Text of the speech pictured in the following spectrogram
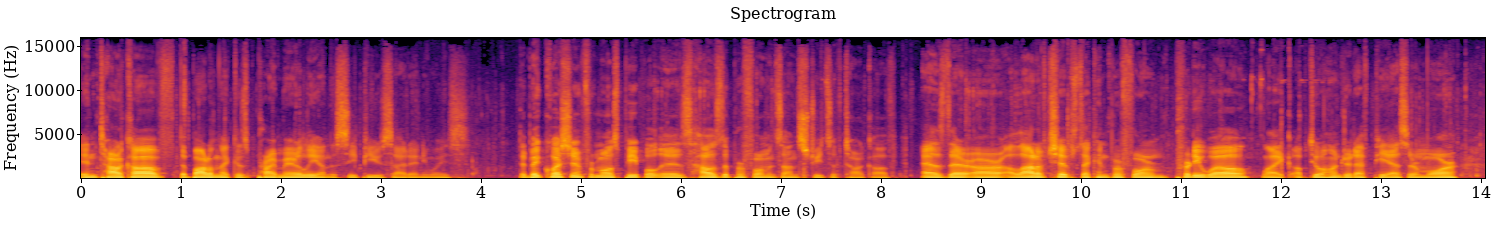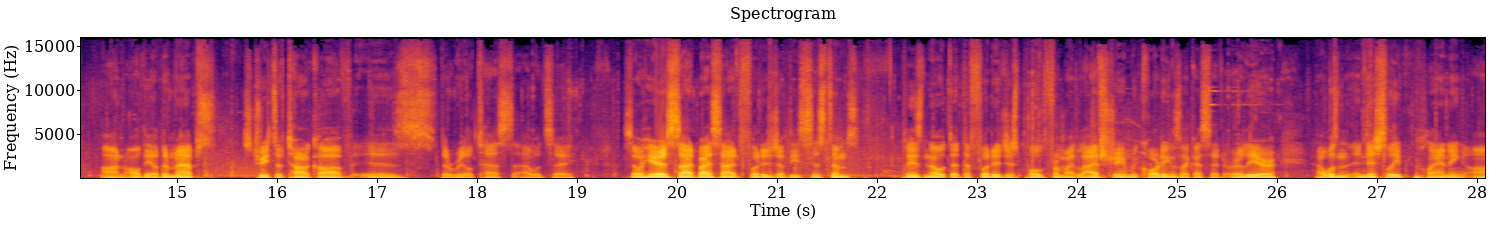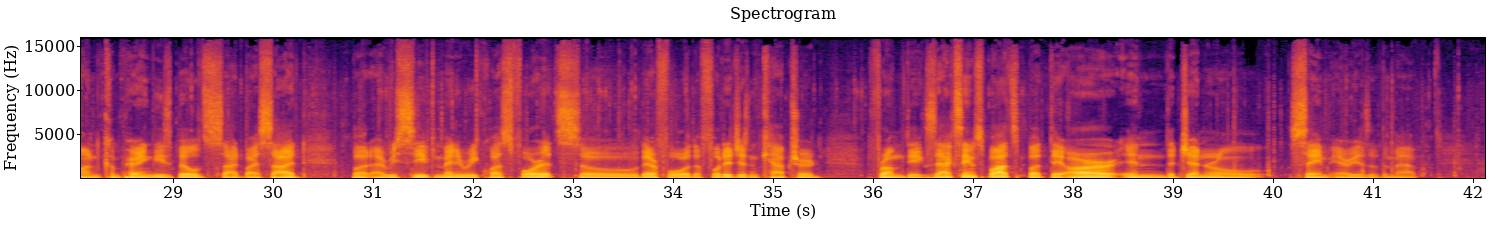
In Tarkov, the bottleneck is primarily on the CPU side anyways. The big question for most people is how's the performance on Streets of Tarkov? As there are a lot of chips that can perform pretty well, like up to 100 FPS or more on all the other maps, Streets of Tarkov is the real test, I would say. So here's side-by-side footage of these systems. Please note that the footage is pulled from my live stream recordings like I said earlier. I wasn't initially planning on comparing these builds side by side, but I received many requests for it, so therefore the footage isn't captured from the exact same spots, but they are in the general same areas of the map.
